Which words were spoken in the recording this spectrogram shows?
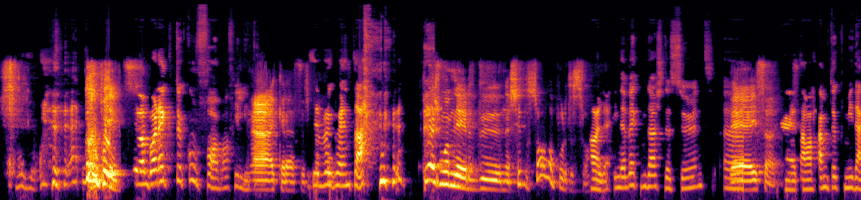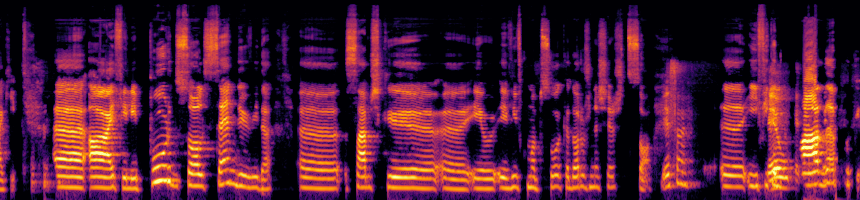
De repente. Eu agora é que estou com fome, Filipe. Ah, graças. Devo aguentar. Tu és uma mulher de nascer do sol ou pôr do sol? Olha, ainda bem que mudaste de assunto. Uh, é, isso é. Estava a ficar muita comida aqui. Uh, ai, Filipe, pôr do sol, sem dúvida. Uh, sabes que eu, eu, vivo com uma pessoa que adora os nasceres de sol. Isso é. Uh, e fica é porque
